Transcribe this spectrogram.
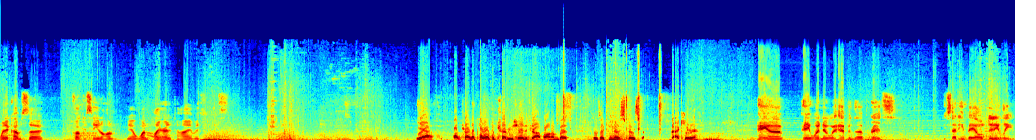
when it comes to focusing on, you know, one player at a time, it's, Yeah, I'm trying to pull up a trebuchet to drop on him, but there's like no space back here. Hey, uh, anyone know what happened to Prince? He said he bailed. Did he leave?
